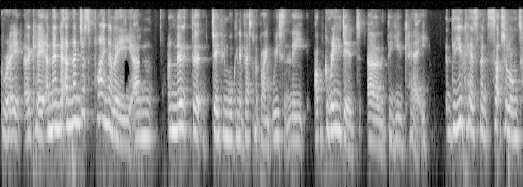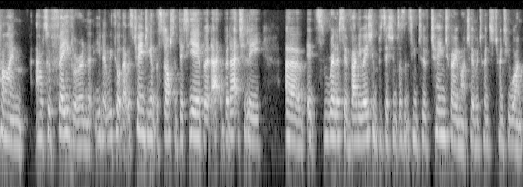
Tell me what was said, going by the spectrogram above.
Great. Okay, and then and then just finally, um, I note that JP Morgan Investment Bank recently upgraded uh, the UK. The UK has spent such a long time out of favour, and you know we thought that was changing at the start of this year, but but actually uh, its relative valuation position doesn't seem to have changed very much over 2021.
